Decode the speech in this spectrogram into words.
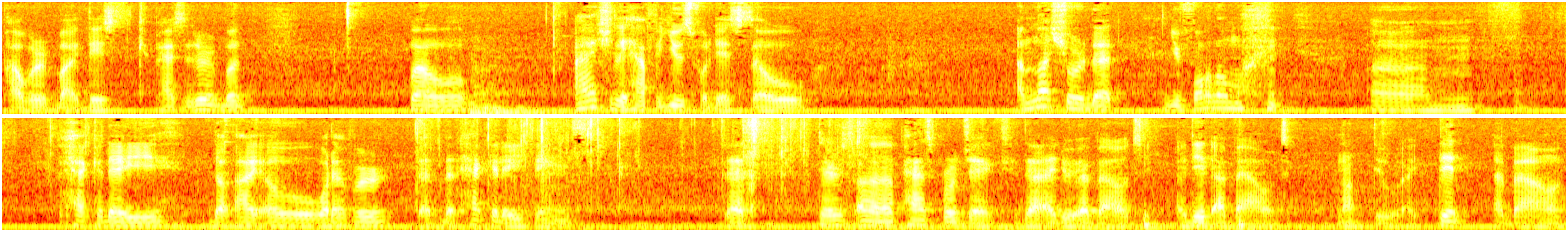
powered by this capacitor but well I actually have a use for this so I'm not sure that you follow my um, hackaday.io whatever that, that hackaday things that there's a past project that I do about I did about not do I did about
